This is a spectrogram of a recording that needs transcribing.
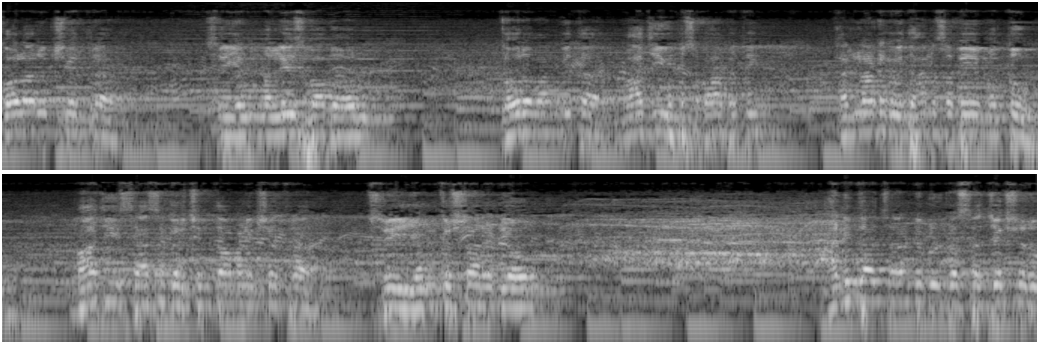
ಕೋಲಾರ ಕ್ಷೇತ್ರ ಶ್ರೀ ಎಂ. ಮಲ್ಲೇಶ್ ಬಾಬು ಅವರು, ಗೌರವಾನ್ವಿತ ಮಾಜಿ ಉಪಸಭಾಪತಿ, ಕರ್ನಾಟಕ ವಿಧಾನಸಭೆ ಮತ್ತು ಮಾಜಿ ಶಾಸಕರು ಚಿಂತಾಮಣಿ ಕ್ಷೇತ್ರ ಶ್ರೀ ಎಂ. ಕೃಷ್ಣಾರೆಡ್ಡಿ ಅವರು ಅನಿತಾ ಚಾರಿಟಬಲ್ ಟ್ರಸ್ಟ್ ಅಧ್ಯಕ್ಷರು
